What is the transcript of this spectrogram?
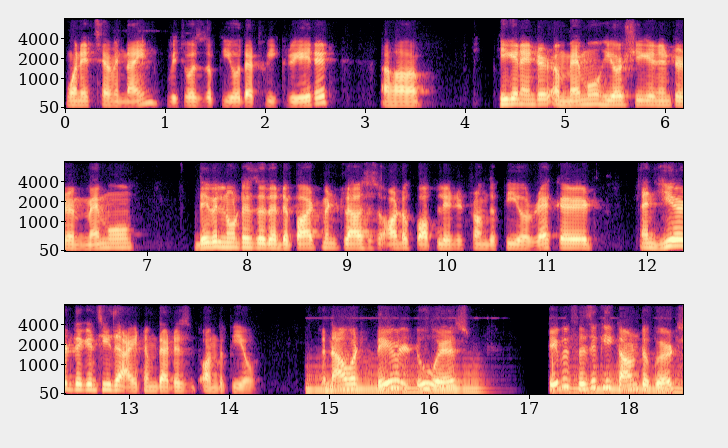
1879 which was the po that we created. Uh, he can enter a memo he or she can enter a memo. They will notice that the department class is auto populated from the po record and here they can see the item that is on the PO. So now what they will do is they will physically count the goods.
